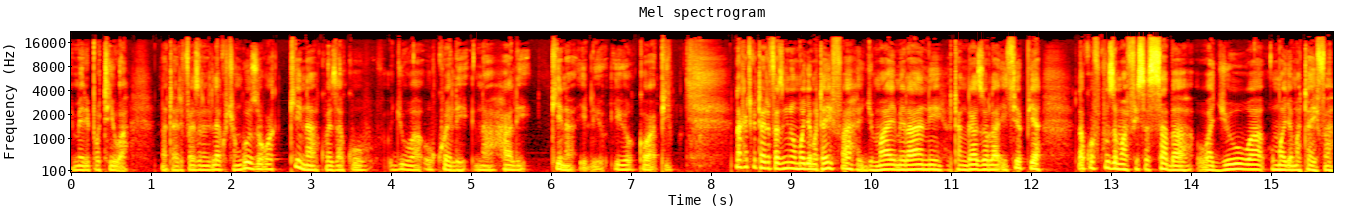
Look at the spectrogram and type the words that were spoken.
imeripotiwa. Na taarifa hizo zinaendelea kuchunguzwa kwa kina kuweza kujua ukweli na hali kina iliyoko wapi. Na katika taarifa zingine, Umoja wa Mataifa Ijumaa imelaani tangazo la Ethiopia la kuwafukuza maafisa saba wa juu wa Umoja wa Mataifa.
